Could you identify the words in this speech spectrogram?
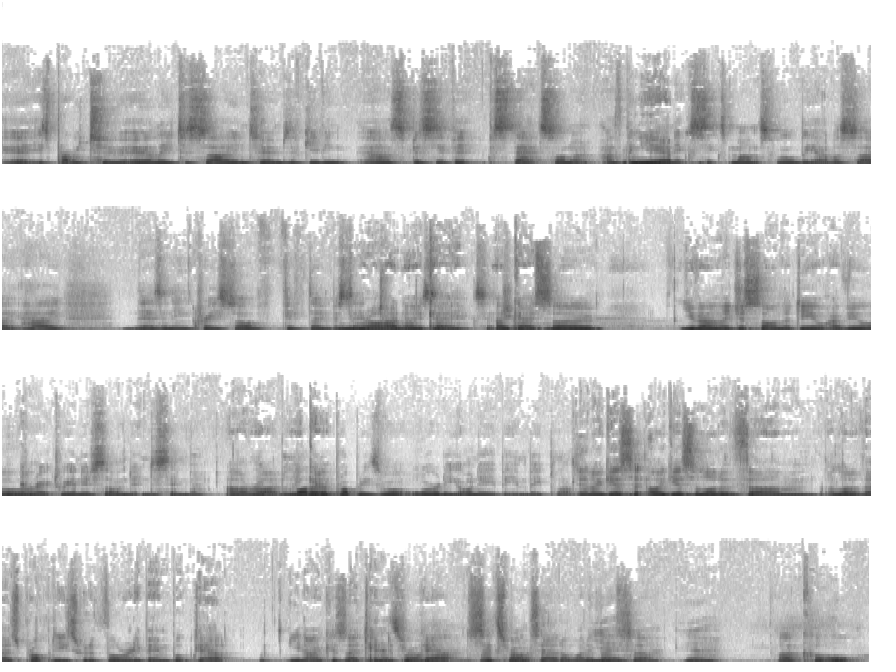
uh, it's probably too early to say in terms of giving uh, specific stats on it. I think in the next six months we'll be able to say, hey, there's an increase of 15%, right. 20%, Okay. Okay. So you've only just signed the deal, have you? Or Correct. We only signed it in December. Oh, right. A lot okay. of the properties were already on Airbnb Plus. And I guess I guess a lot of um, a lot of those properties would have already been booked out, you know, because they tend That's to book right. out six That's right. months out or whatever. Yeah. So, Yeah. oh, cool,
